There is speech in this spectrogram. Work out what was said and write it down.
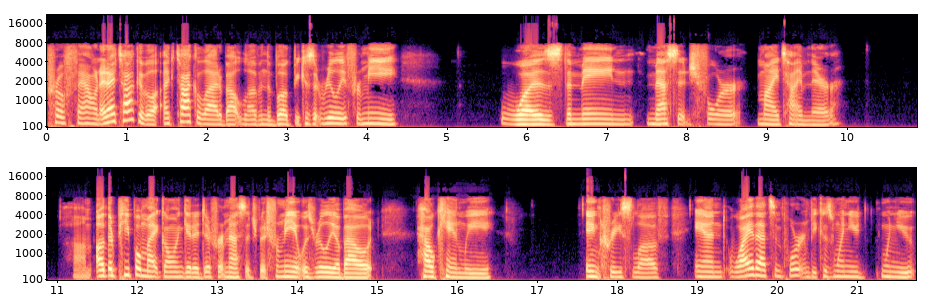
profound. And I talk about I talk a lot about love in the book because it really for me was the main message for my time there. Um, other people might go and get a different message, but for me, it was really about how can we increase love and why that's important because when you when you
